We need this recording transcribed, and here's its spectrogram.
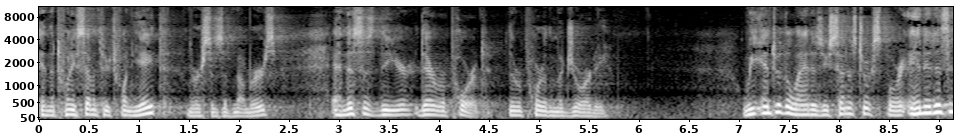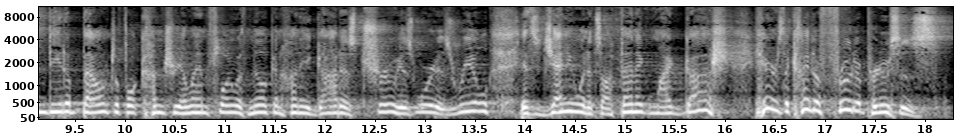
in the 27th through 28th verses of Numbers, and this is the, their report, the report of the majority. We enter the land as you sent us to explore, and it is indeed a bountiful country, a land flowing with milk and honey. God is true, His word is real, it's genuine, it's authentic. My gosh, here's the kind of fruit it produces.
